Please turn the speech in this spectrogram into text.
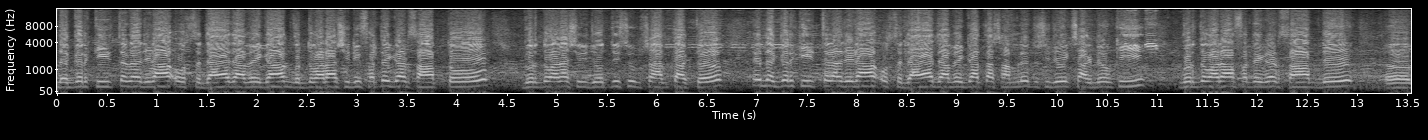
ਨਗਰ ਕੀਰਤਨ ਆ ਜਿਹੜਾ ਉਹ ਸਜਾਇਆ ਜਾਵੇਗਾ। ਗੁਰਦੁਆਰਾ ਸ਼੍ਰੀ ਫਤਿਹਗੜ੍ਹ ਸਾਹਿਬ ਤੋਂ ਗੁਰਦੁਆਰਾ ਸ਼੍ਰੀ ਜੋਤੀ ਸਰੂਪ ਸਾਹਿਬ ਤੱਕ ਇਹ ਨਗਰ ਕੀਰਤਨ ਆ ਜਿਹੜਾ ਉਹ ਸਜਾਇਆ ਜਾਵੇਗਾ। ਤਾਂ ਸਾਹਮਣੇ ਤੁਸੀਂ ਦੇਖ ਸਕਦੇ ਹੋ ਕਿ ਗੁਰਦੁਆਰਾ ਫਤਿਹਗੜ੍ਹ ਸਾਹਿਬ ਦੇ ਅ,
